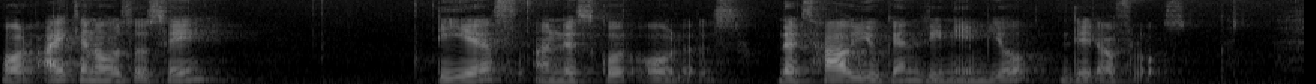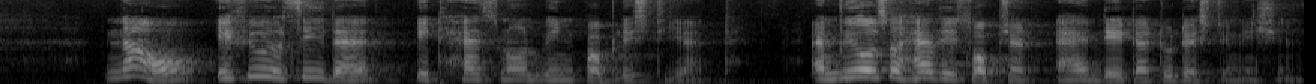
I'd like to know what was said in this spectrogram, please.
Or I can also say df underscore orders. That's how you can rename your data flows. Now, if you will see that it has not been published yet. And we also have this option add data to destination.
